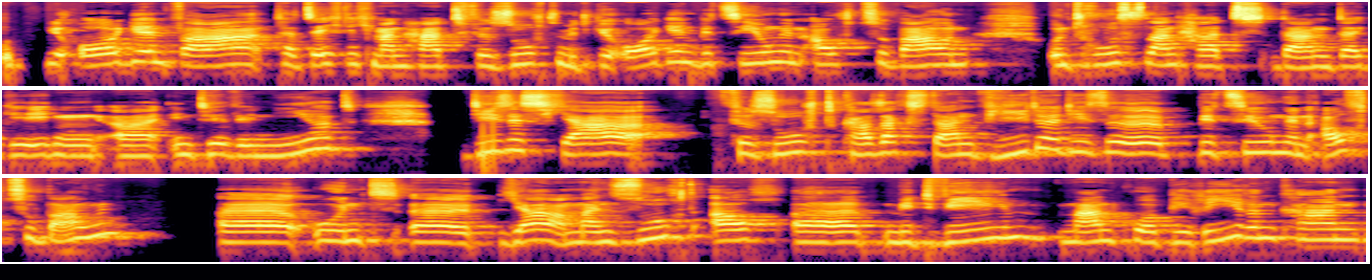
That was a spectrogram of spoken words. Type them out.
Und Georgien war tatsächlich, man hat versucht, mit Georgien Beziehungen aufzubauen und Russland hat dann dagegen äh, interveniert. Dieses Jahr versucht Kasachstan wieder diese Beziehungen aufzubauen. Äh, und äh, ja, man sucht auch, äh, mit wem man kooperieren kann.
